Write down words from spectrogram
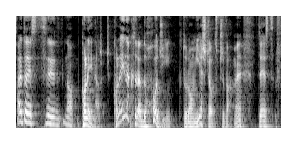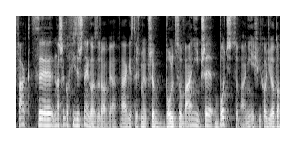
Ale to jest e, no, kolejna rzecz. Kolejna, która dochodzi którą jeszcze odczuwamy, to jest fakt naszego fizycznego zdrowia. Tak? Jesteśmy przebolcowani, przebodźcowani, jeśli chodzi o to,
